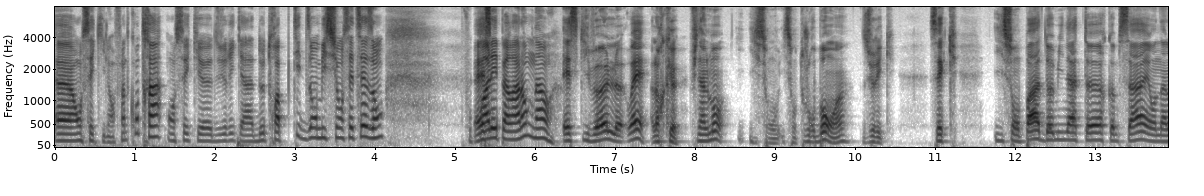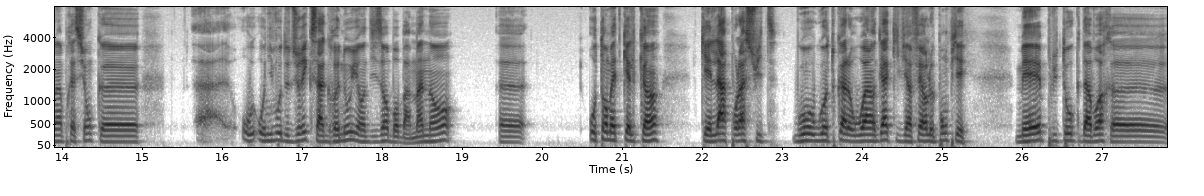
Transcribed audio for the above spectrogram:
Euh, on sait qu'il est en fin de contrat. On sait que Zurich a deux, trois petites ambitions cette saison. Faut pas aller perdre la langue, non Est-ce qu'ils veulent. Ouais, alors que finalement, ils sont, ils sont toujours bons, hein, Zurich. C'est qu'ils sont pas dominateurs comme ça et on a l'impression que. Au, au niveau de Zurich, ça grenouille en disant bon, bah maintenant, euh, autant mettre quelqu'un qui est là pour la suite. Ou, en tout cas, ou un gars qui vient faire le pompier. Mais plutôt que d'avoir euh,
